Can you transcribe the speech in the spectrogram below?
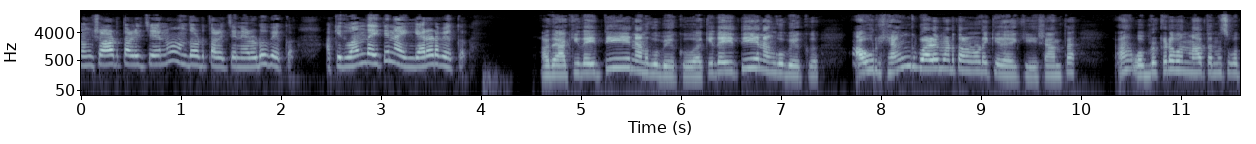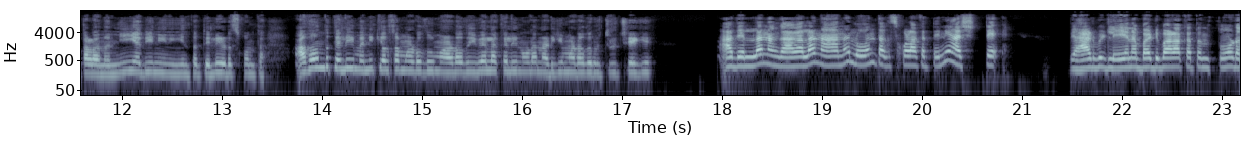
ನಂಗೆ ಶಾರ್ಟ್ ತಾಳಿ ಚೇನು ಒಂದು ದೊಡ್ಡ ತಾಳಿ ಚೇನು ಎರಡೂ ಬೇಕು. ಆಕಿದ್ ಒಂದ್ ಐತಿ ನಾ ಹಿಂಗೆ ಎರಡು ಬೇಕು. ಅದ್ ಆಕಿದೈತಿ ನನಗೂ ಬೇಕು ಆಕಿದೈತಿ ನನಗೂ ಬೇಕು. ಅವ್ರು ಹೆಂಗ್ ಬಾಳೆ ಮಾಡ್ತಾಳ ನೋಡಿ ಆಕಿ ಶಾಂತ. ಆ, ಒಬ್ರ ಕಡೆ ಒಂದು ಮಾತು ಅನಿಸ್ಕೋತಾಳ ನೀ ಅದಿ ನೀನು ಇಂತ ತಲೆ ಹಿಡಿಸ್ಕೊಂತ. ಅದೊಂದು ಕಲಿ ಮನೆ ಕೆಲಸ ಮಾಡೋದು ಮಾಡೋದು, ಇವೆಲ್ಲ ಕಲಿ ನೋಡೋಣ ಅಡಿಗೆ ಮಾಡೋದು ರುಚಿ ರುಚಿಯಾಗಿ. ಅದೆಲ್ಲ ಆಗಲ್ಲ, ನಾನು ಲೋನ್ ತೆಗೆಸ್ಕೊಳಕತ್ತೀನಿ ಅಷ್ಟೇ. ಬ್ಯಾಡ್ ಬಿಡ್ಲಿ, ಏನ ಬಡ್ಡಿ ಬಾಳಕತ್ತಂತ ನೋಡ.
